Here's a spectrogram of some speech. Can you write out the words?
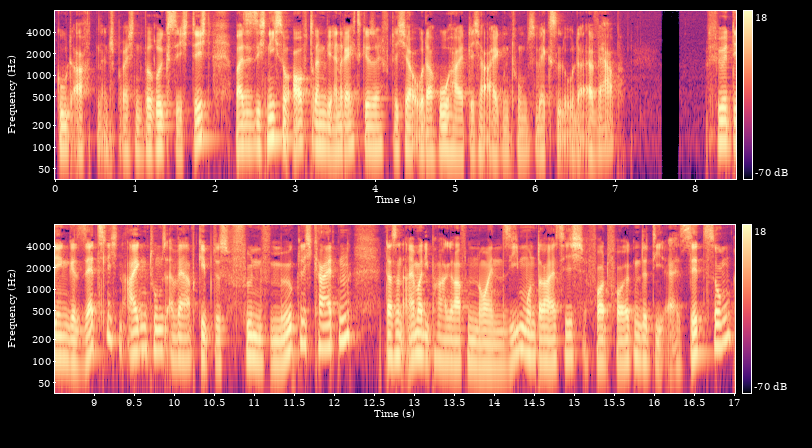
Gutachten entsprechend berücksichtigt, weil sie sich nicht so auftrennen wie ein rechtsgeschäftlicher oder hoheitlicher Eigentumswechsel oder Erwerb. Für den gesetzlichen Eigentumserwerb gibt es fünf Möglichkeiten. Das sind einmal die Paragraphen 937 fortfolgende, die Ersitzung,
